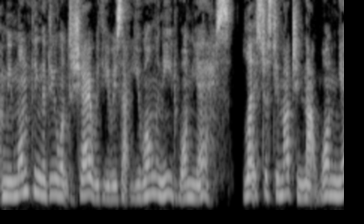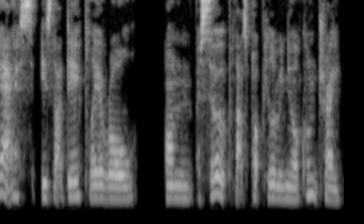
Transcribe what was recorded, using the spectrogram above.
I mean, one thing I do want to share with you is that you only need one yes. Let's just imagine that one yes is that day player role on a soap that's popular in your country,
